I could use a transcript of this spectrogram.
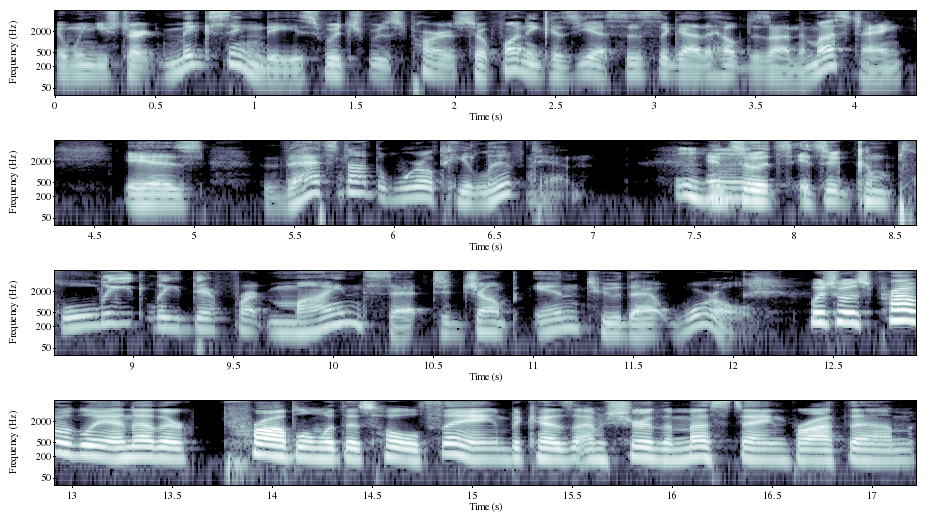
And when you start mixing these, which was part of so funny because yes, this is the guy that helped design the Mustang, is that's not the world he lived in. And so mm-hmm. it's it's a completely different mindset to jump into that world. Which was probably another problem with this whole thing because I'm sure the Mustang brought them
